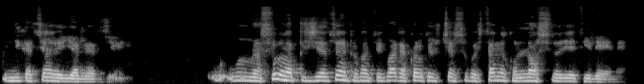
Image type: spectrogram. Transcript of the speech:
indicazione degli allergeni. Una sola precisazione per quanto riguarda quello che è successo quest'anno con l'ossido di etilene.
